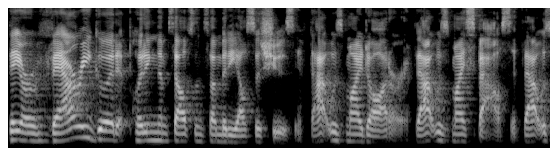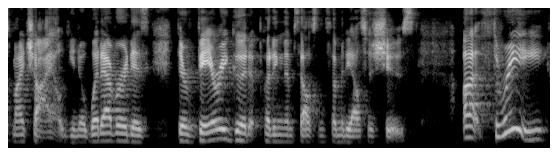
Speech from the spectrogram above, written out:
They are very good at putting themselves in somebody else's shoes. If that was my daughter, if that was my spouse, if that was my child, you know, whatever it is, they're very good at putting themselves in somebody else's shoes. Uh, three,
